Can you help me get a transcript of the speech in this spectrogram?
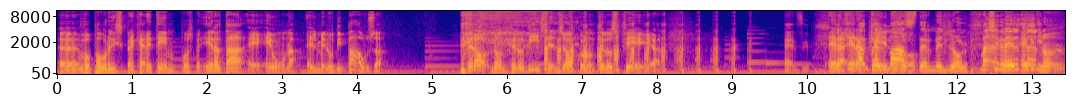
Eh, avevo paura di sprecare tempo. spe- In realtà è, è una- è il menu di pausa. Però non te lo dice il gioco, non te lo spiega. Eh sì. Era- Perché era manca il quello. master nel gioco. Ma, Ci ma deve- realtà eh, vedi- no-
